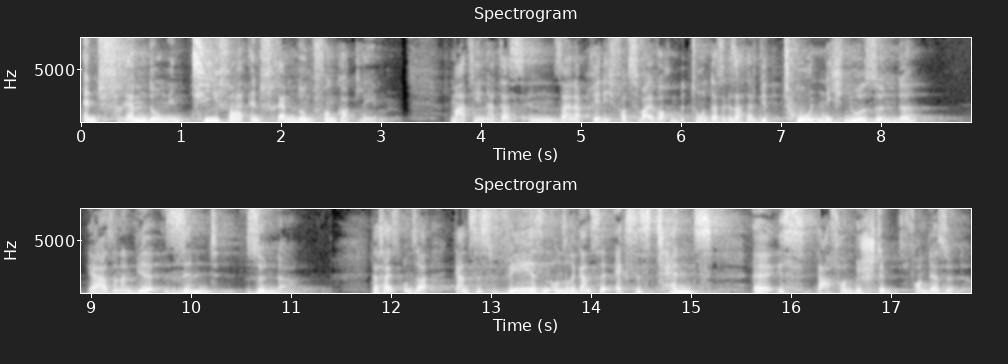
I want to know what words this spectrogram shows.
Entfremdung, in tiefer Entfremdung von Gott leben. Martin hat das in seiner Predigt vor zwei Wochen betont, dass er gesagt hat, wir tun nicht nur Sünde, ja, sondern wir sind Sünder. Das heißt, unser ganzes Wesen, unsere ganze Existenz äh, ist davon bestimmt, von der Sünde.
